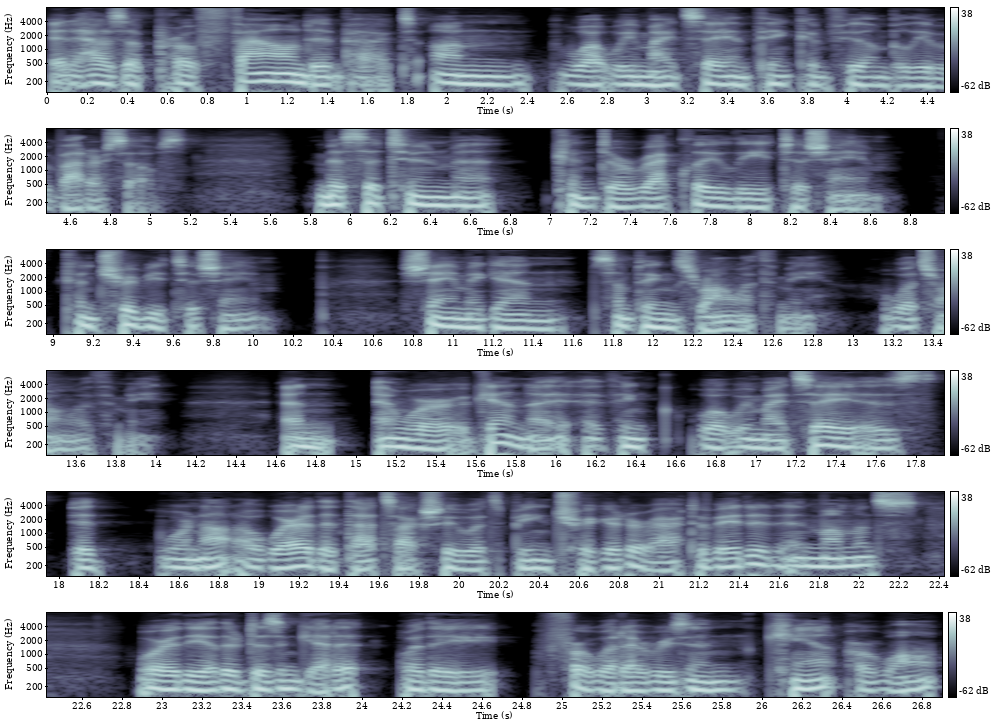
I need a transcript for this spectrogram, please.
It has a profound impact on what we might say and think and feel and believe about ourselves. Misattunement can directly lead to shame, contribute to shame shame again, something's wrong with me. What's wrong with me? And, and we're again, I, I think what we might say is it, we're not aware that that's actually what's being triggered or activated in moments where the other doesn't get it, or they, for whatever reason, can't or won't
